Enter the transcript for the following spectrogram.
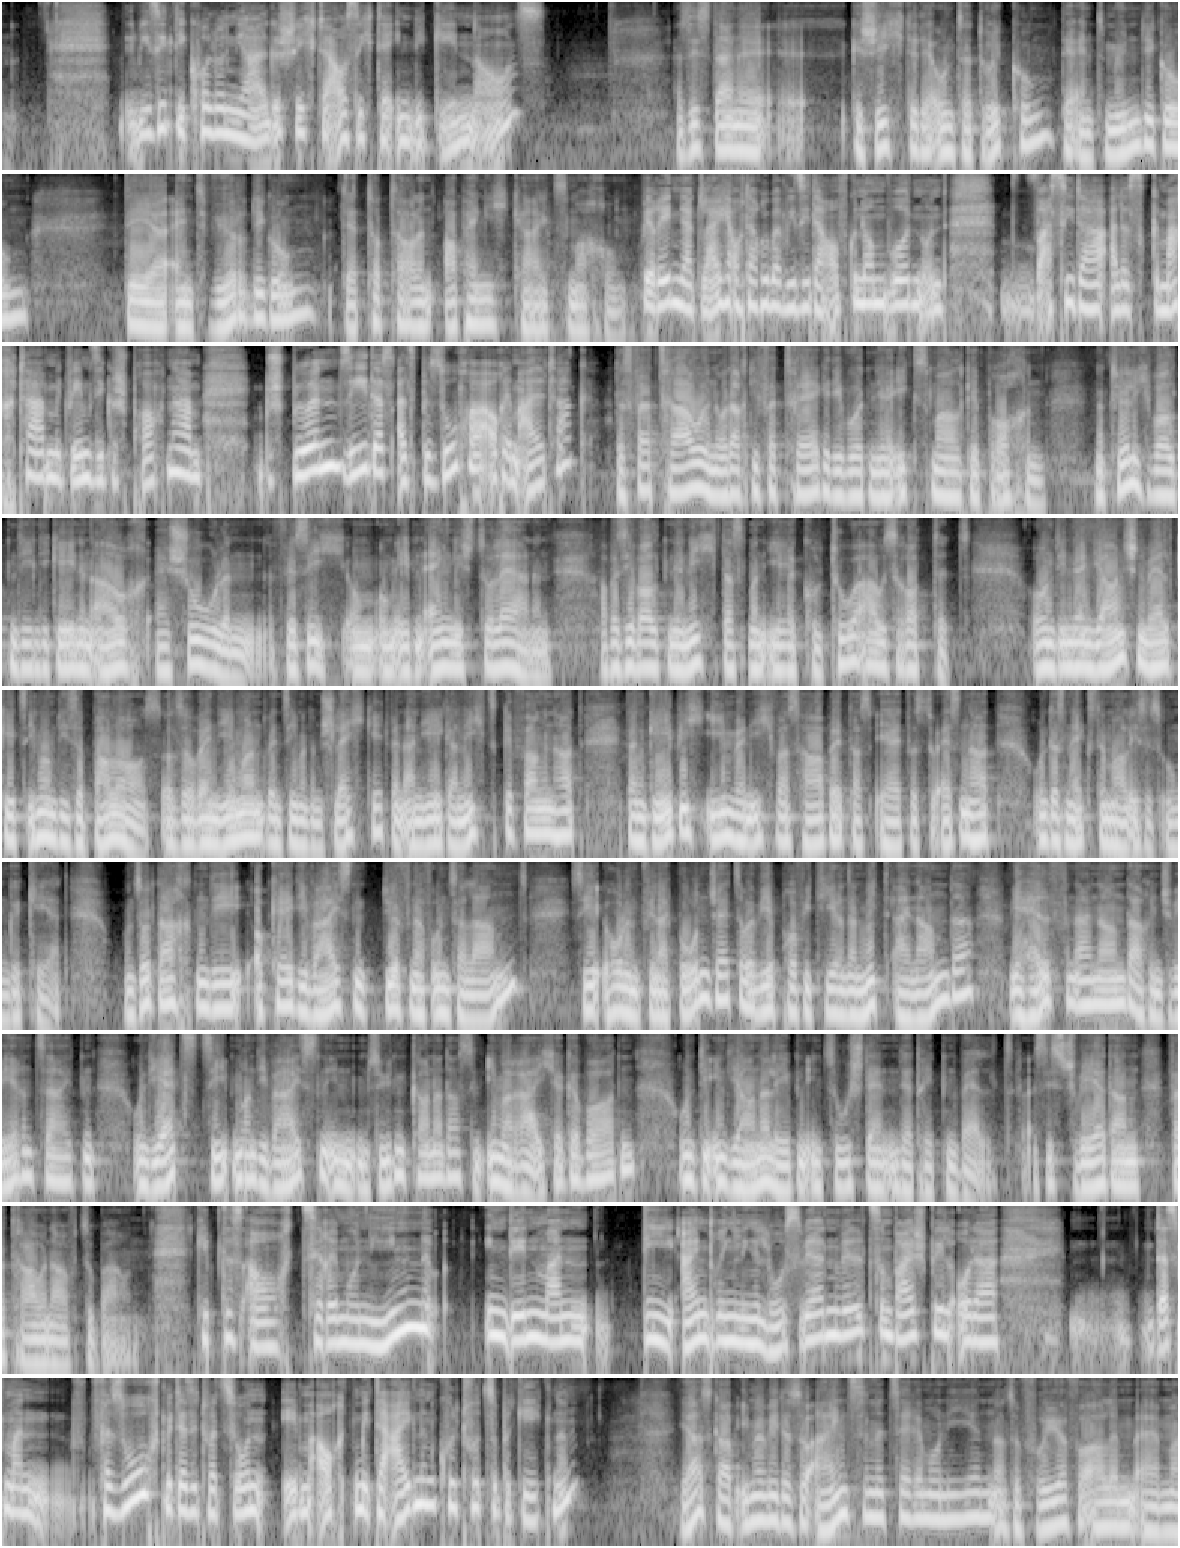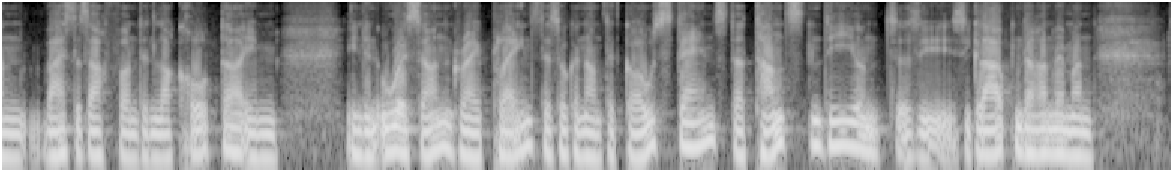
Wie sieht die Kolonialgeschichte aus Sicht der Indigenen aus? Es ist eine äh, Geschichte der Unterdrückung, der Entmündigung, der Entwürdigung, der totalen Abhängigkeitsmachung. Wir reden ja gleich auch darüber, wie Sie da aufgenommen wurden und was Sie da alles gemacht haben, mit wem Sie gesprochen haben. Spüren Sie das als Besucher auch im Alltag? Das Vertrauen oder auch die Verträge, die wurden ja x-mal gebrochen. Natürlich wollten die Indigenen auch äh, Schulen für sich, um, um eben Englisch zu lernen. Aber sie wollten ja nicht, dass man ihre Kultur ausrottet. Und in der indianischen Welt geht es immer um diese Balance. Also wenn jemand, wenn es jemandem schlecht geht, wenn ein Jäger nichts gefangen hat, dann gebe ich ihm, wenn ich was habe, dass er etwas zu essen hat und das nächste Mal ist es umgekehrt. Und so dachten die, okay, die Weißen dürfen auf unser Land, sie holen vielleicht Bodenschätze, aber wir profitieren dann miteinander, wir helfen einander, auch in schweren Zeiten. Und jetzt sieht man, die Weißen im Süden Kanadas sind immer reicher geworden und die Indianer leben in Zuständen der dritten Welt. Es ist schwer dann Vertrauen aufzubauen. Gibt es auch Zeremonien, in denen man die Eindringlinge loswerden will zum Beispiel oder dass man versucht, mit der Situation eben auch mit der eigenen Kultur zu begegnen? Ja, es gab immer wieder so einzelne Zeremonien, also früher vor allem, äh, man weiß das auch von den Lakota im, in den USA, in Great Plains, der sogenannte Ghost Dance, da tanzten die und äh, sie, sie glaubten daran, wenn man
